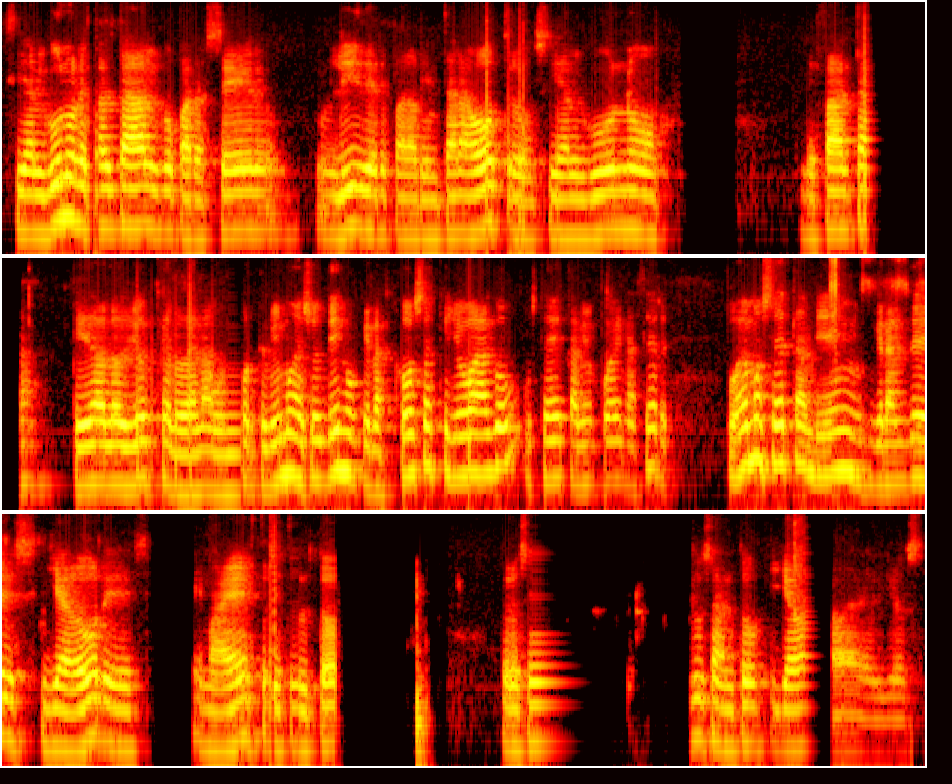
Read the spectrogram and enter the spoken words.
Si a alguno le falta algo para ser un líder, para orientar a otros, si a alguno le falta, pídalo a Dios que lo den a uno. Porque el mismo Jesús dijo que las cosas que yo hago, ustedes también pueden hacer. Podemos ser también grandes guiadores, eh, maestros, instructores, pero sin Espíritu Santo y ya de Dios.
